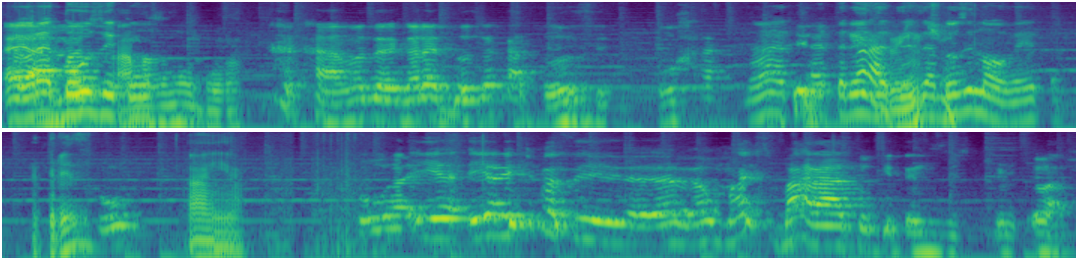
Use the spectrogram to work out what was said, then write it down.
É, Agora é a Amazon- 12 A com. Amazon mudou. A Amazon agora é 12 a 14. Porra, Não, é, é 13, é 13, é 12,90. É 13? porra. Aí, ó. porra. E, e aí, tipo assim, é, é o mais barato que tem dos streams, eu acho.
